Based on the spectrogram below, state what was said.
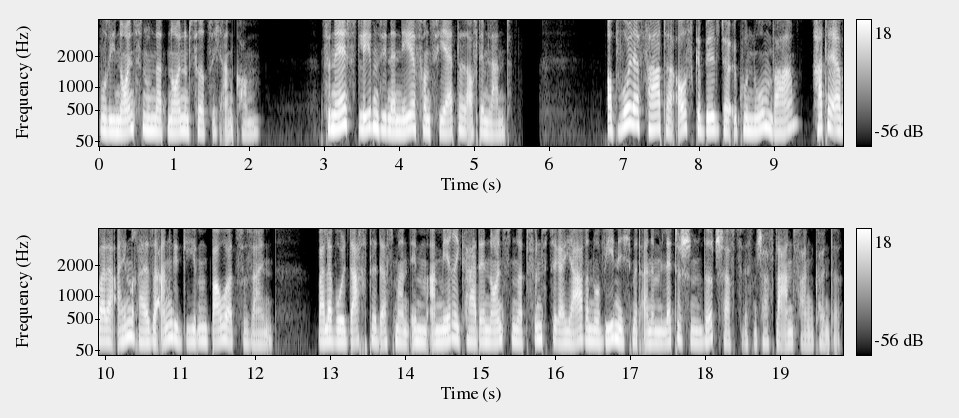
wo sie 1949 ankommen. Zunächst leben sie in der Nähe von Seattle auf dem Land. Obwohl der Vater ausgebildeter Ökonom war, hatte er bei der Einreise angegeben, Bauer zu sein – weil er wohl dachte, dass man im Amerika der 1950er Jahre nur wenig mit einem lettischen Wirtschaftswissenschaftler anfangen könnte.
